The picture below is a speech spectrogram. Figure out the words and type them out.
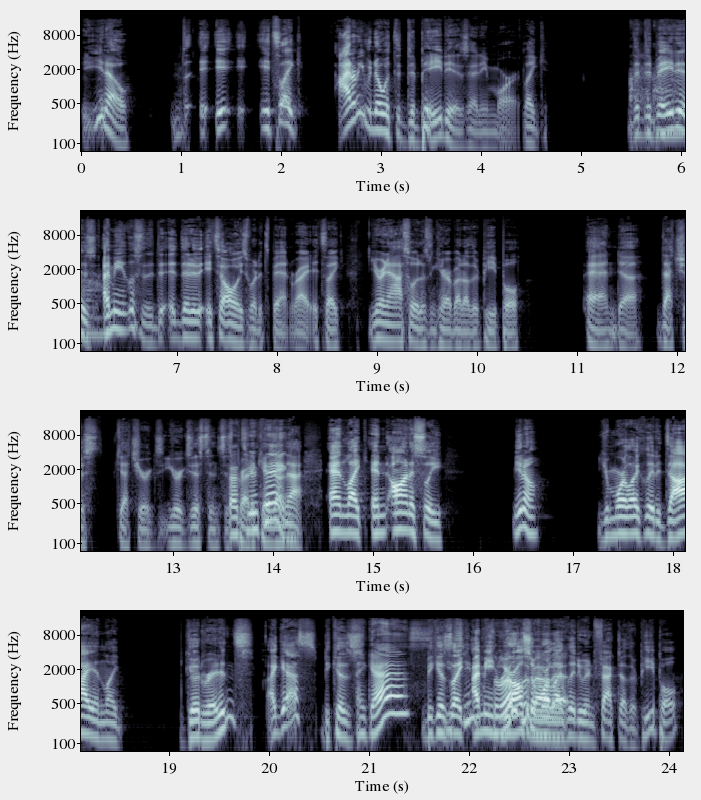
you know, it, it, it's like I don't even know what the debate is anymore. Like, the debate is, I mean, listen, the, the, it's always what it's been, right? It's like you're an asshole who doesn't care about other people, and uh, that's just that's your your existence is That's predicated on that. And like, and honestly, you know, you're more likely to die in like good riddance, I guess, because I guess because You like I mean, you're also more about it. likely to infect other people.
